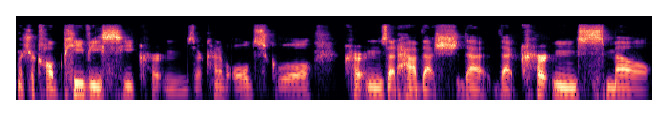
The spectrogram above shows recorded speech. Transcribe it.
which are called PVC curtains. They're kind of old school curtains that have that sh- that that curtain smell.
